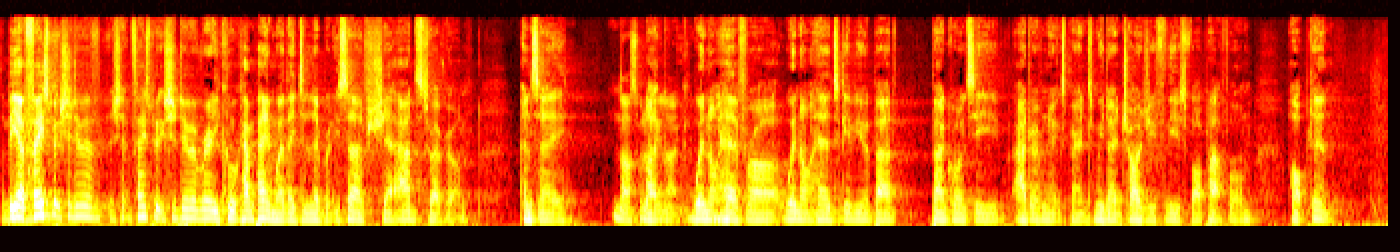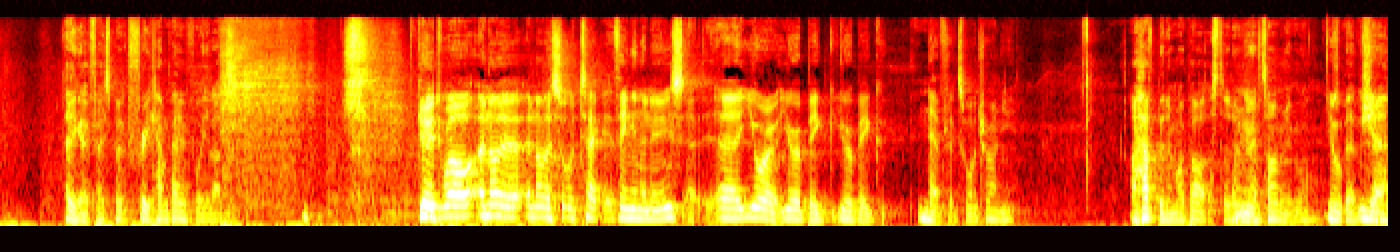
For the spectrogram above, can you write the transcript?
but yeah. Facebook should do a Facebook should do a really cool campaign where they deliberately serve shit ads to everyone, and say That's what like, like. we're not Yeah. here for our we're not here to give you a bad bad quality ad revenue experience, and we don't charge you for the use of our platform. Opt in. There you go, Facebook. Free campaign for you, lads. Good. Well, another another sort of tech thing in the news. Uh, you're a, you're a big you're a big Netflix watcher, aren't you? I have been in my past. I don't really have time anymore. It's a bit of a yeah,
